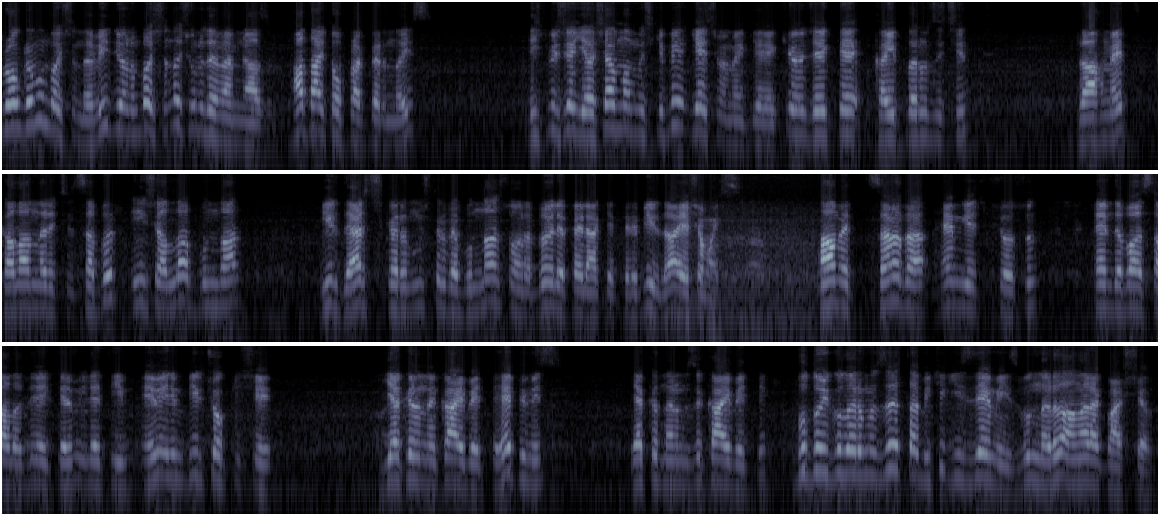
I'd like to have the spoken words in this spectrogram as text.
programın başında, videonun başında şunu demem lazım. Hatay topraklarındayız. Hiçbir şey yaşanmamış gibi geçmemek gerekiyor. Öncelikle kayıplarımız için rahmet, kalanlar için sabır. İnşallah bundan bir ders çıkarılmıştır ve bundan sonra böyle felaketleri bir daha yaşamayız. Ahmet sana da hem geçmiş olsun hem de başsağlığı dileklerimi ileteyim. Eminim birçok kişi yakınını kaybetti. Hepimiz yakınlarımızı kaybettik. Bu duygularımızı tabii ki gizleyemeyiz. Bunları da anarak başlayalım.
